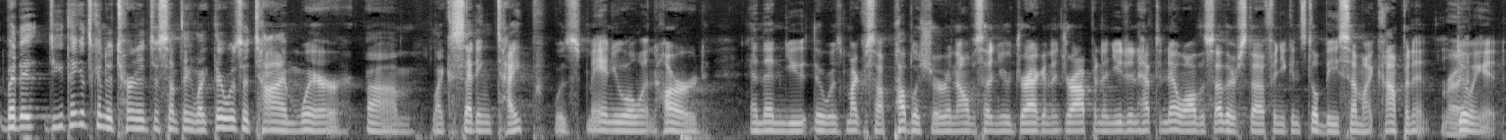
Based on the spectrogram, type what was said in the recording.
But it, do you think it's going to turn into something like there was a time where, um, like setting type was manual and hard, and then you there was Microsoft Publisher, and all of a sudden you're dragging and dropping, and you didn't have to know all this other stuff, and you can still be semi competent Right. doing it.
